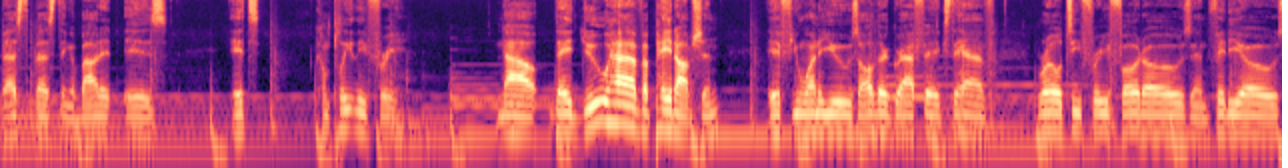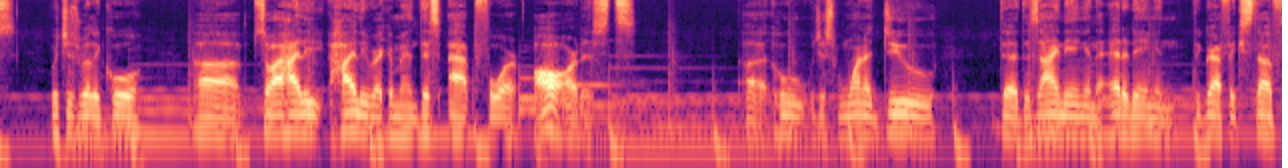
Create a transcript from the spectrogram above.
best, best thing about it is it's completely free. Now, they do have a paid option if you want to use all their graphics. They have royalty free photos and videos, which is really cool. Uh, so I highly, highly recommend this app for all artists uh, who just want to do the designing and the editing and the graphic stuff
